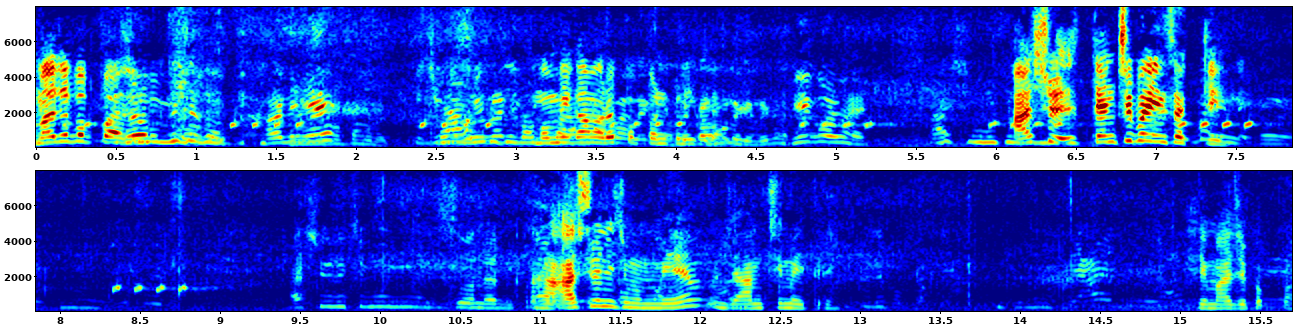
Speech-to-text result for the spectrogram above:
माझे पप्पा. मम्मी का मारे? पप्पांकडे इकडे. ही कोण आहे? अश्व त्यांची बहीण सक्की. हा अश्विनीची मम्मी आहे म्हणजे आमची मैत्रीण. हे माझे पप्पा.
